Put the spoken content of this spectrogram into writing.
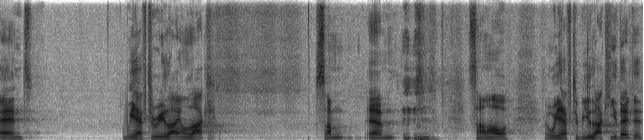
And we have to rely on luck. Some, um, somehow, we have to be lucky that it,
